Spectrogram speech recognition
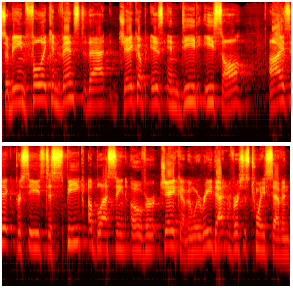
So, being fully convinced that Jacob is indeed Esau, Isaac proceeds to speak a blessing over Jacob. And we read that in verses 27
